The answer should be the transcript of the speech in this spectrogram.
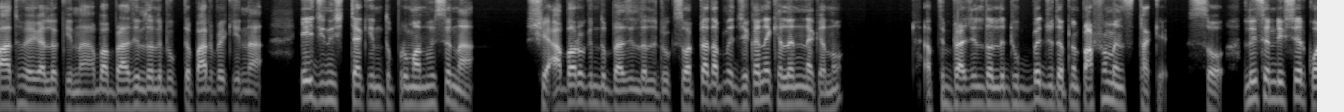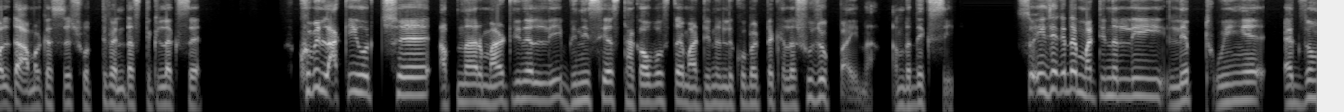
বাদ হয়ে গেল কিনা বা ব্রাজিল দলে ঢুকতে পারবে কিনা, এই জিনিসটা কিন্তু প্রমাণ হয়েছে না। সে আবারও কিন্তু ব্রাজিল দলে ঢুকছে। অর্থাৎ আপনি যেখানে খেলেন না কেন, আপনি ব্রাজিল দলে ঢুকবেন যদি আপনার পারফরমেন্স থাকে। সো লুইস এন্ডিক্সের কলটা আমার কাছে সত্যি ফ্যান্টাস্টিক লাগছে। খুবই লাকি হচ্ছে আপনার মার্টিনেল্লি, ভিনিসিয়াস থাকা অবস্থায় মার্টিনেল্লি খুব একটা খেলার সুযোগ পাই না। আমরা দেখছি। সো এই জায়গাটা মার্টিনাল্লি লেফট উইং এ একদম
